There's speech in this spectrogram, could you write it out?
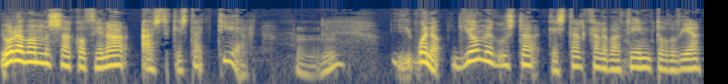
Y ahora vamos a cocinar hasta que está tierna. Y bueno, yo me gusta que está el calabacín todavía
